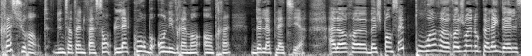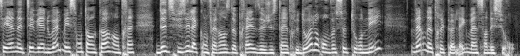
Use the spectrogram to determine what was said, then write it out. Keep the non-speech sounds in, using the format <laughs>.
rassurante d'une certaine façon. La courbe, on est vraiment en train de l'aplatir. Alors, euh, ben, je pensais pouvoir euh, rejoindre nos collègues de LCN TVA Nouvelle, mais ils sont encore en train de diffuser la conférence de presse de Justin Trudeau. Alors, on va se tourner vers notre collègue Vincent Dessureau.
